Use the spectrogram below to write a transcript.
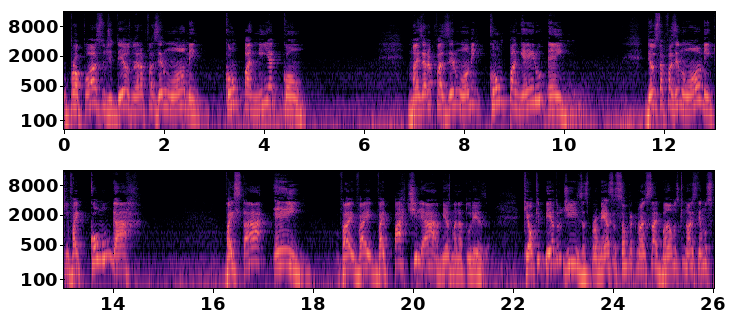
O propósito de Deus não era fazer um homem companhia com, mas era fazer um homem companheiro em. Deus está fazendo um homem que vai comungar, vai estar em, vai, vai, vai partilhar a mesma natureza. Que é o que Pedro diz: as promessas são para que nós saibamos que nós temos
